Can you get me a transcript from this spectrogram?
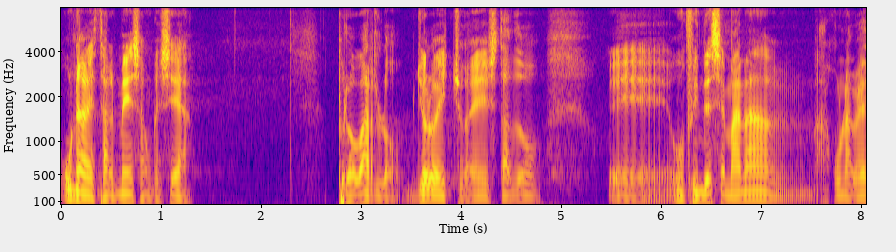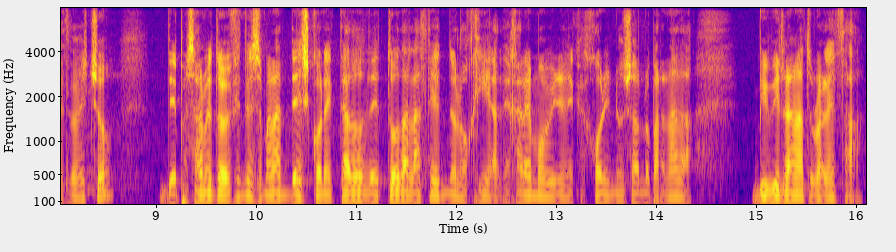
una vez al mes, aunque sea. Probarlo. Yo lo he hecho, ¿eh? he estado eh, un fin de semana, alguna vez lo he hecho, de pasarme todo el fin de semana desconectado de toda la tecnología, dejar el móvil en el cajón y no usarlo para nada, vivir la naturaleza,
